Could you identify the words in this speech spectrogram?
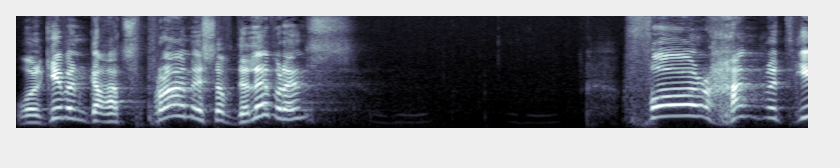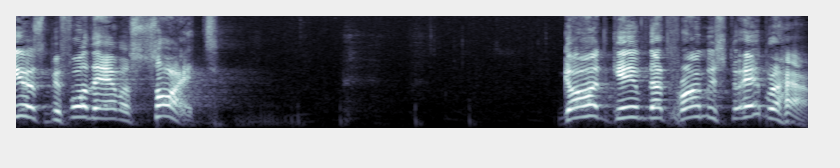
were given God's promise of deliverance 400 years before they ever saw it. God gave that promise to Abraham.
